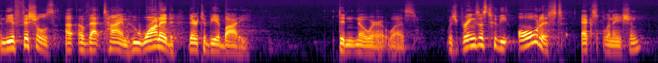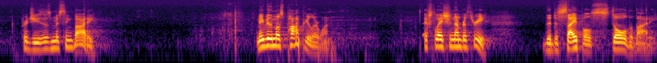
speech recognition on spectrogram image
And the officials of that time who wanted there to be a body didn't know where it was. Which brings us to the oldest explanation for Jesus' missing body. Maybe the most popular one. Explanation number three the disciples stole the body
